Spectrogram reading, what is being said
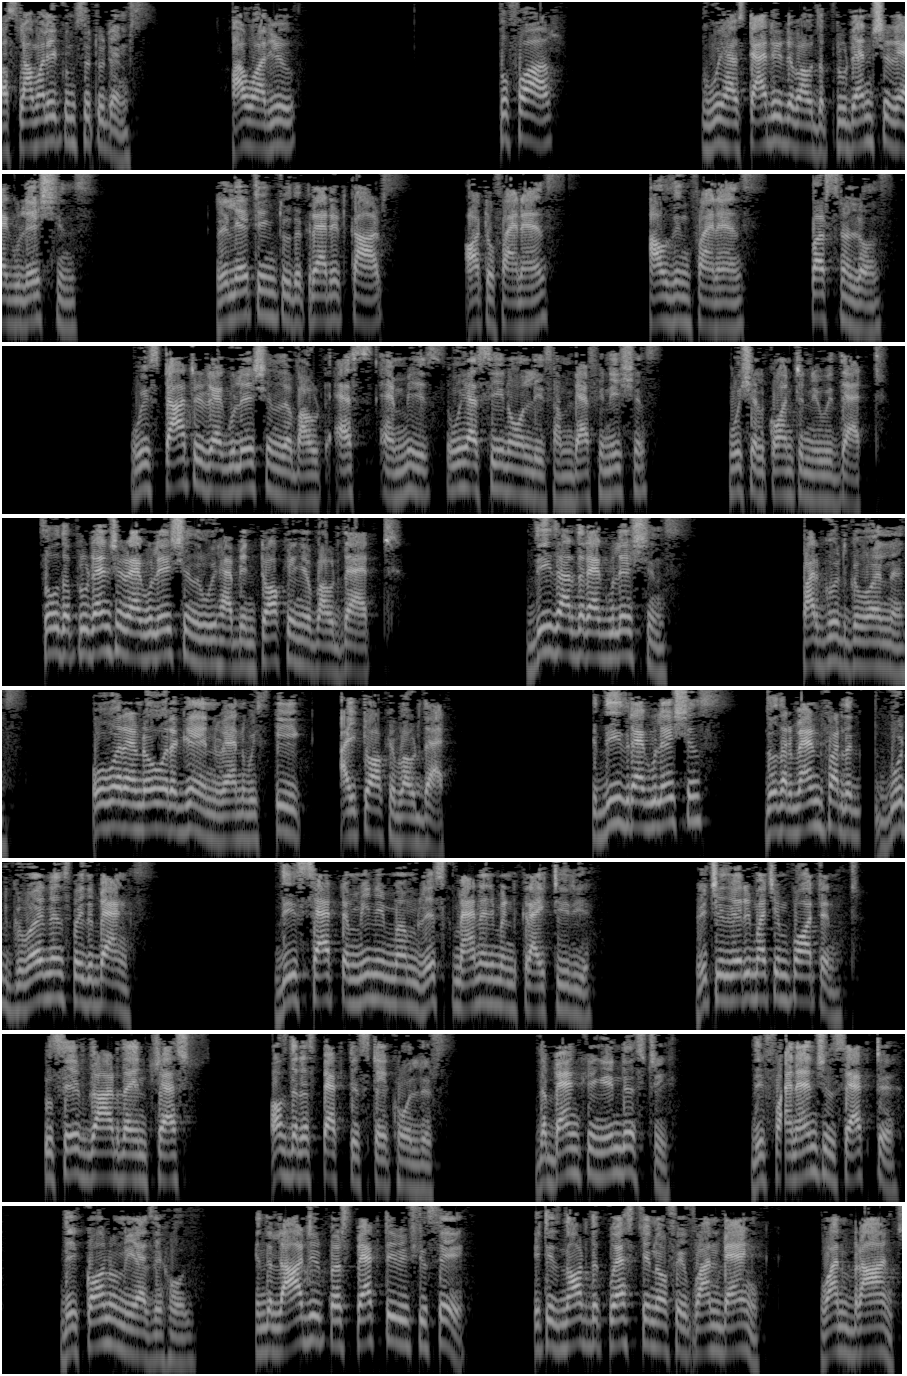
السلام علیکم students how are you so far we have studied about the prudential regulations relating to the credit cards auto finance housing finance personal loans we start regulation about S M as we have seen only some definition we shall continue with that So the prudential regulations, we have been talking about that. These are the regulations for good governance. Over and over again when we speak, I talk about that. These regulations, those are meant for the good governance by the banks. These set a minimum risk management criteria, which is very much important to safeguard the interest of the respective stakeholders, the banking industry, the financial sector, the economy as a whole. In the larger perspective, if you say, it is not the question of a one bank, one branch,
